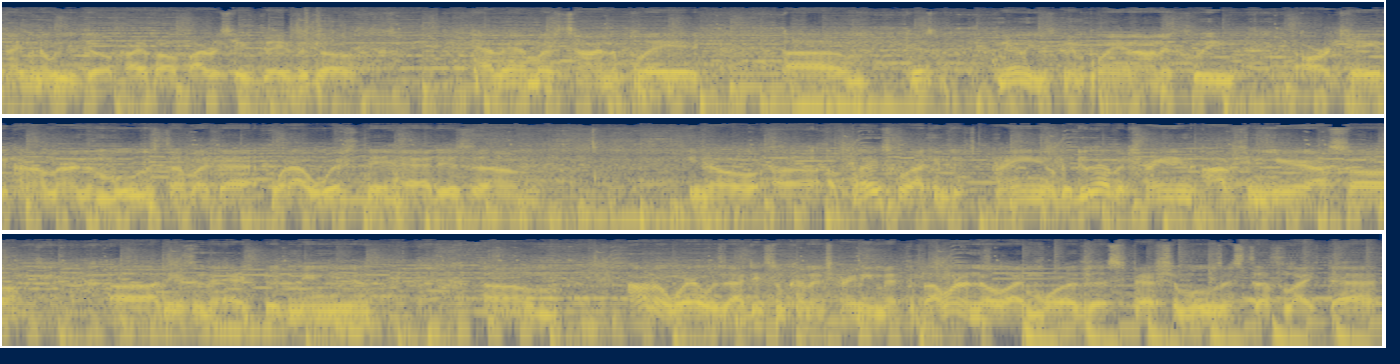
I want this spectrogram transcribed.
not even a week ago, probably about five or six days ago. Haven't had much time to play it. Um, just mainly just been playing, honestly, arcade to kind of learn the moves and stuff like that. What I wish they had is, um, you know, uh, a place where I can just train. They do have a training option here. I saw. Uh, I think it's in the extras menu. Um, I don't know where it was. I did some kind of training method, but I want to know like more of the special moves and stuff like that.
